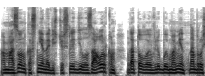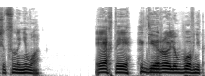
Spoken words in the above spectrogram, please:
Амазонка с ненавистью следила за орком, готовая в любой момент наброситься на него. «Эх ты, герой-любовник!»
